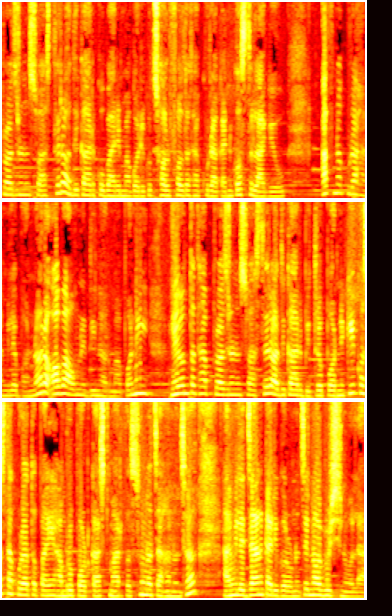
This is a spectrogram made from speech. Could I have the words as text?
प्रजनन स्वास्थ्य र अधिकारको बारेमा गरेको छलफल तथा कुराकानी कस्तो लाग्यो? आफ्ना कुरा हामीलाई भन्न र अब आउने दिनहरूमा पनि यौन तथा प्रजनन स्वास्थ्य र अधिकारभित्र पर्ने के कस्ता कुरा तपाईँ हाम्रो पडकास्ट मार्फत सुन्न चाहनुहुन्छ हामीलाई जानकारी गराउन चाहिँ नबिर्सिनु होला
